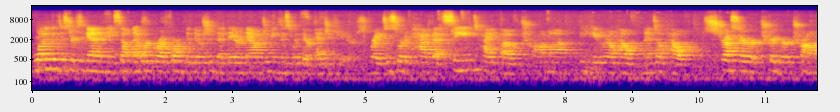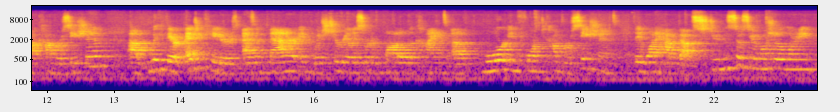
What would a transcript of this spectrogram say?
One of the districts, again, in the ExSEL network brought forth the notion that they are now doing this with their educators, right? To sort of have that same type of trauma, behavioral health, mental health, stressor, trigger, trauma conversation um, with their educators as a manner really sort of model the kinds of more informed conversations they want to have about students' socio-emotional learning,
